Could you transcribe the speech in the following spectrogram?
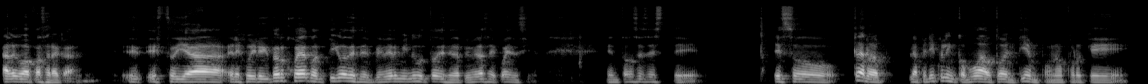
algo va a pasar acá. E, esto ya, el director juega contigo desde el primer minuto, desde la primera secuencia. Entonces, este, eso, claro, la película incomoda todo el tiempo, ¿no? Porque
